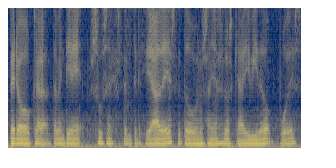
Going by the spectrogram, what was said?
Pero claro, también tiene sus excentricidades de todos los años en los que ha vivido, pues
